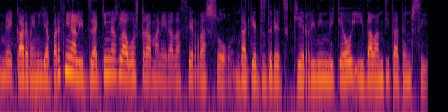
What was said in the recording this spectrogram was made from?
Bé, Carmen, i ja per finalitzar, quina és la vostra manera de fer ressò d'aquests drets que reivindiqueu i de l'entitat en si?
